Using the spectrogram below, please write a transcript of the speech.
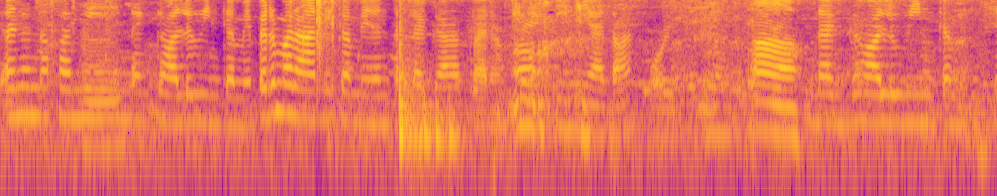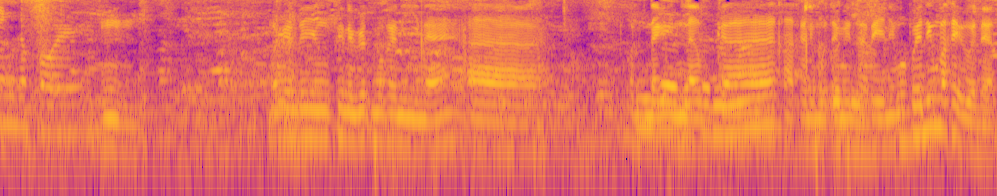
ano na kami, nag-Halloween kami. Pero marami kami nun talaga. Parang 13 yata, 14. Ah, Nag-Halloween kami sa Singapore. Mm. Maganda yung sinagot mo kanina. Ah, pag nag-in-love ka, kakalimutan mo yung sarili mo, pwedeng makiulit.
